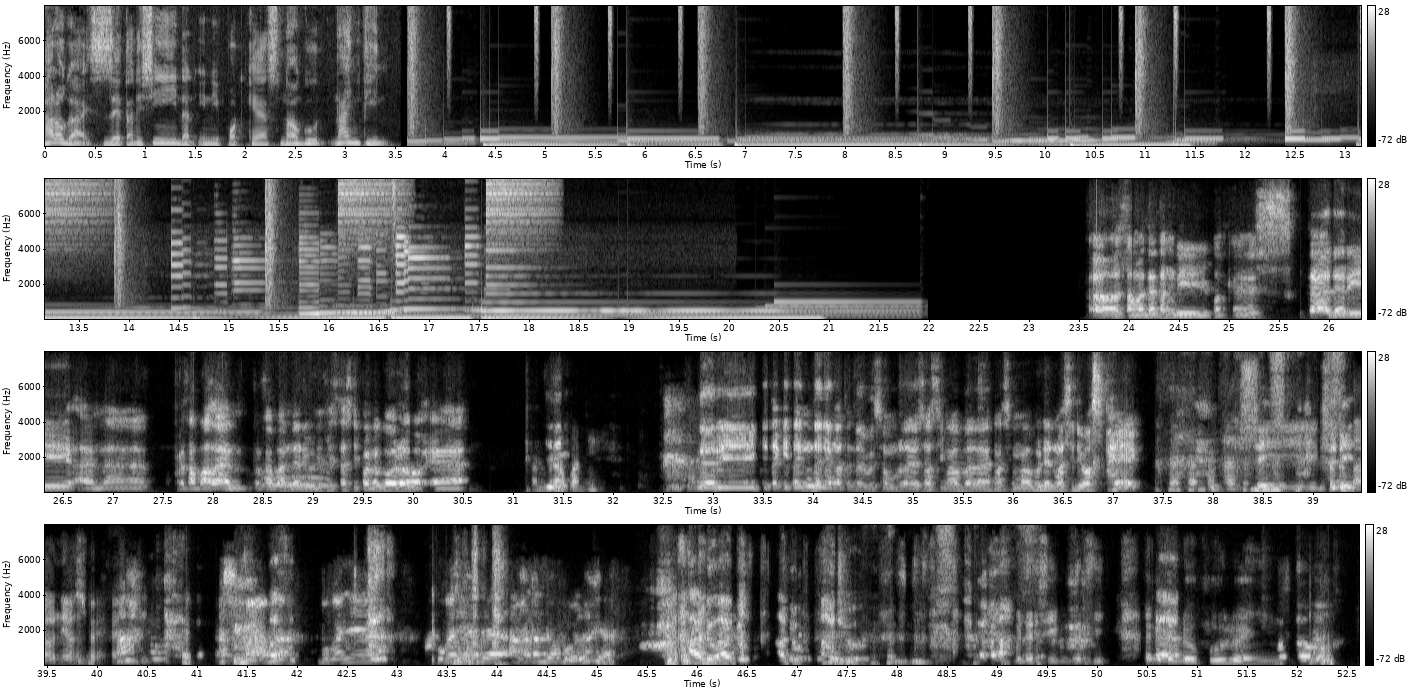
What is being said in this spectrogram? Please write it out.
Halo guys, Zeta di sini dan ini podcast No Good 19. Eh, selamat datang di podcast kita dari anak perkapalan, perkapalan dari Universitas Diponegoro ya. Berapa nih? Dari kita kita ini dari angkatan 2019 masih maba lah, masih maba dan masih di ospek. Asik. Sudah tahu nih ospek. anjing. Masih maba. Bukannya bukannya ada angkatan 20 ya? Aduh, aduh, aduh, aduh. Bener sih, bener sih. Angkatan 20 anjing. Untuk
